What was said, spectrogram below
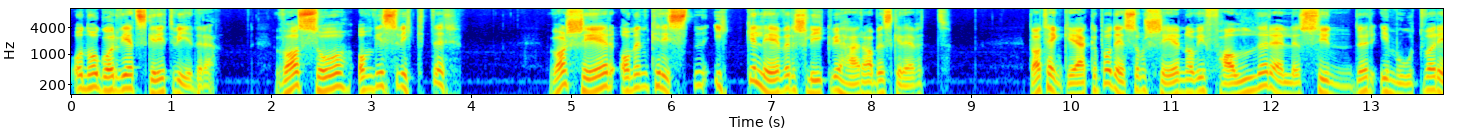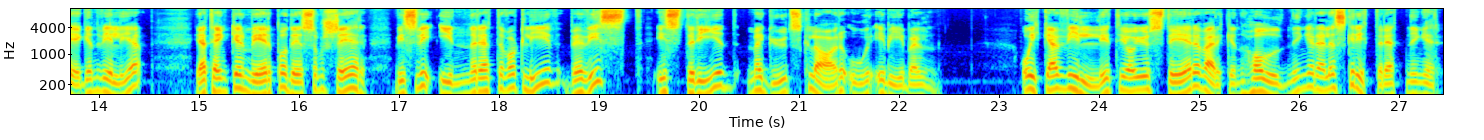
og nå går vi et skritt videre, hva så om vi svikter? Hva skjer om en kristen ikke lever slik vi her har beskrevet? Da tenker jeg ikke på det som skjer når vi faller eller synder imot vår egen vilje. Jeg tenker mer på det som skjer hvis vi innretter vårt liv bevisst i strid med Guds klare ord i Bibelen, og ikke er villig til å justere verken holdninger eller skrittretninger,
